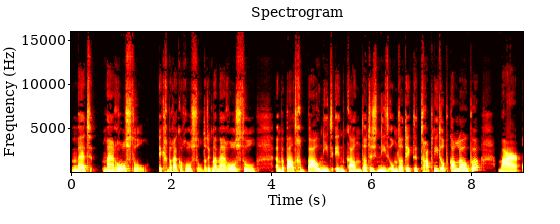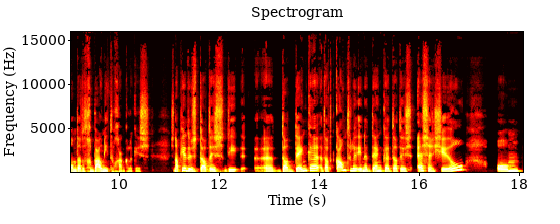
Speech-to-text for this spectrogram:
met mijn rolstoel, ik gebruik een rolstoel, dat ik met mijn rolstoel een bepaald gebouw niet in kan, dat is niet omdat ik de trap niet op kan lopen, maar omdat het gebouw niet toegankelijk is. Snap je? Dus dat is die, uh, dat denken, dat kantelen in het denken, dat is essentieel om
